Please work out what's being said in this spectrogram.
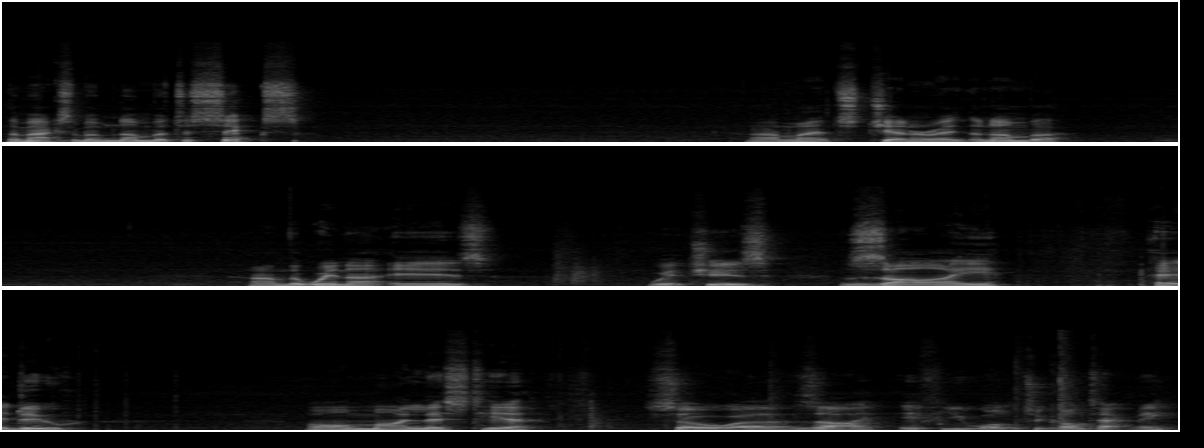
the maximum number to six and let's generate the number. And the winner is which is Zai Edu on my list here. So uh, Zai if you want to contact me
